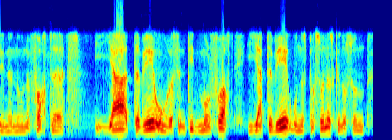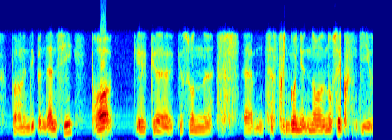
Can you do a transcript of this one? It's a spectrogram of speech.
tenen una forta... Hi ha també un ressentit molt fort, hi ha també unes persones que no són per l'independència, però que, que, que són... Eh, s'estringonyen, no, no sé com dir-ho,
